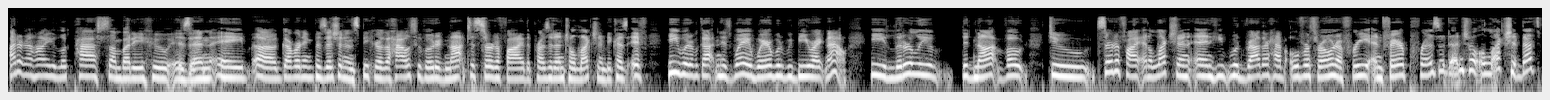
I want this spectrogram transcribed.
I don't know how you look past somebody who is in a uh, governing position and Speaker of the House who voted not to certify the presidential election because if he would have gotten his way, where would we be right now? He literally did not vote to certify an election and he would rather have overthrown a free and fair presidential election. That's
